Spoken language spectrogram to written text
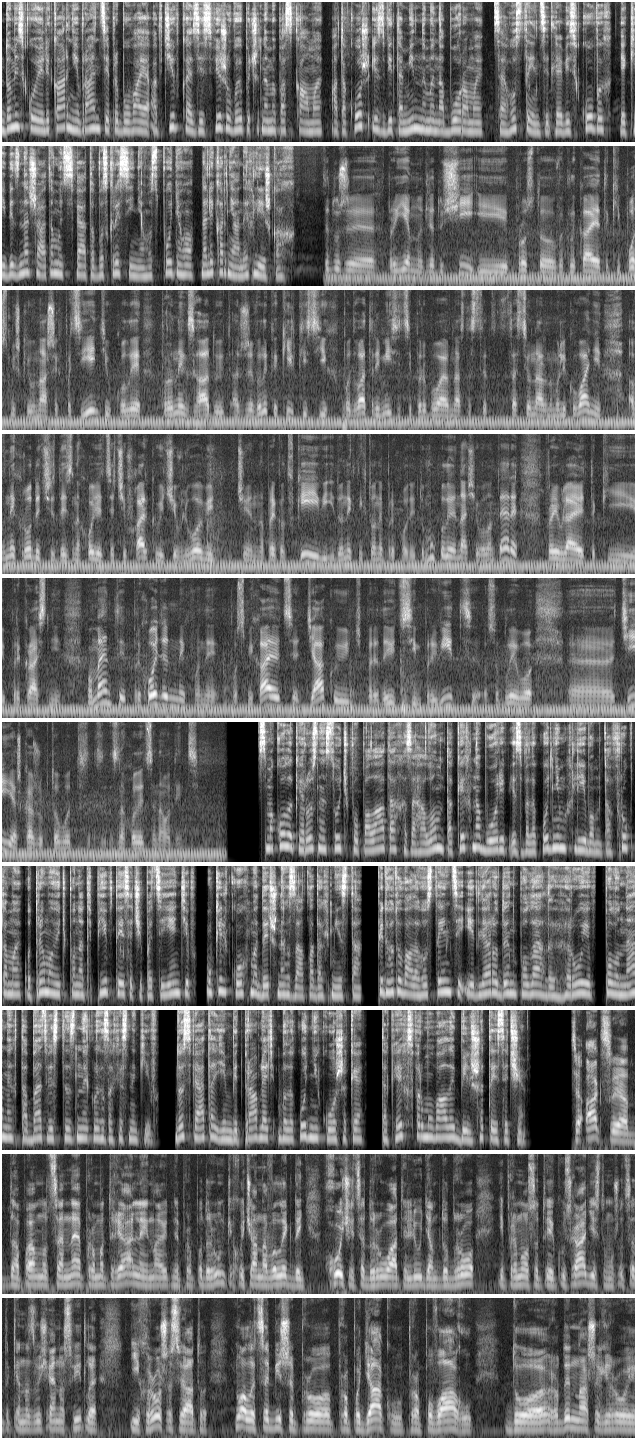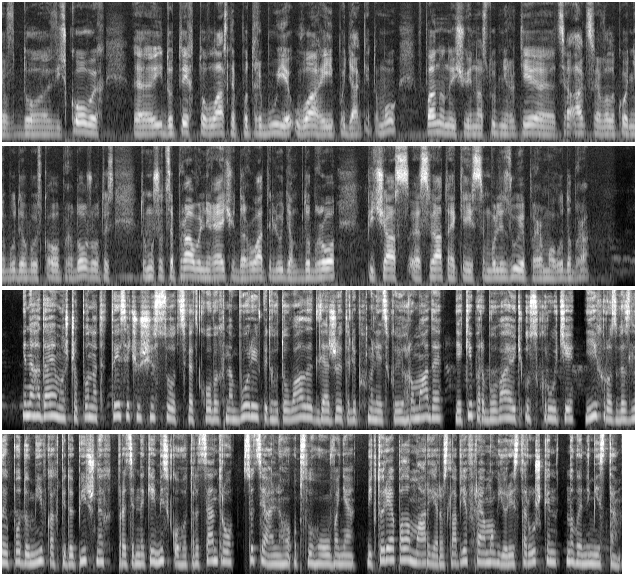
До міської лікарні вранці прибуває автівка зі свіжовипеченими пасками, а також із вітамінними наборами. Це гостинці для військових, які відзначатимуть свято Воскресіння Господнього на лікарняних ліжках. Це дуже приємно для душі і просто викликає такі посмішки у наших пацієнтів, коли про них згадують. Адже велика кількість їх по 2-3 місяці перебуває в нас на стаціонарному лікуванні, а в них родичі десь знаходяться чи в Харкові, чи в Львові, чи, наприклад, в Києві, і до них ніхто не приходить. Тому, коли наші волонтери проявляють такі прекрасні моменти, приходять до них, вони посміхаються, дякують, передають всім привіт, особливо е, ті, я ж кажу, хто от знаходиться наодинці. Смаколики рознесуть по палатах. Загалом таких наборів із великоднім хлібом та фруктами отримають понад пів тисячі пацієнтів у кількох медичних закладах міста. Підготували гостинці і для родин полеглих героїв, полонених та безвісти зниклих захисників. До свята їм відправлять великодні кошики. Таких сформували більше тисячі. Ця акція, напевно, це не про матеріальне і навіть не про подарунки. Хоча на Великдень хочеться дарувати людям добро і приносити якусь радість, тому що це таке надзвичайно світле і хороше свято. Ну але це більше про, про подяку, про повагу до родин наших героїв, до військових е, і до тих, хто власне потребує уваги і подяки. Тому впевнений, що і наступні роки ця акція Великодня буде обов'язково продовжуватись, тому що це правильні речі дарувати людям добро під час е, свята, який символізує перемогу добра. І нагадаємо, що понад 1600 святкових наборів підготували для жителів Хмельницької громади, які перебувають у скруті. Їх розвезли по домівках підопічних працівники міського терцентру соціального обслуговування. Вікторія Паламар, Ярослав Єфремов, Юрій Старушкін. Новини міста.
